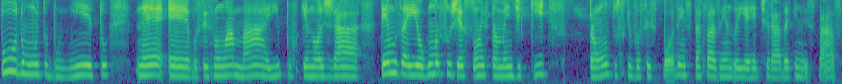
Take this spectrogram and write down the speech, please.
tudo muito bonito, né, é, vocês vão amar aí porque nós já temos aí algumas sugestões também de kits prontos que vocês podem estar fazendo aí a retirada aqui no espaço.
